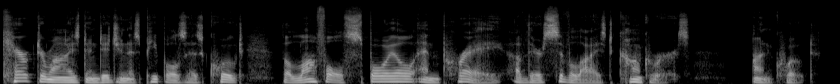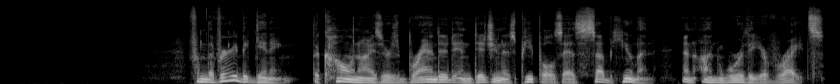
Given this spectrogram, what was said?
characterized indigenous peoples as, quote, the lawful spoil and prey of their civilized conquerors, unquote. From the very beginning, the colonizers branded indigenous peoples as subhuman and unworthy of rights.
